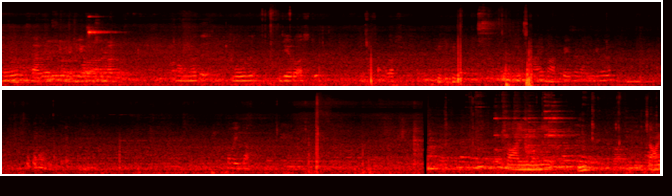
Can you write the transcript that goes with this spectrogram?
മൂന്ന് മസാല ദോശയും ഒരു ഗീ റോസ്റ്റുമാണ് മൂന്ന് ഗീ റോസ്റ്റ് മസാല ദോശ. ചായ കാപ്പി ഭയങ്കര അപ്പോൾ വയ്ക്കാം ചായ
